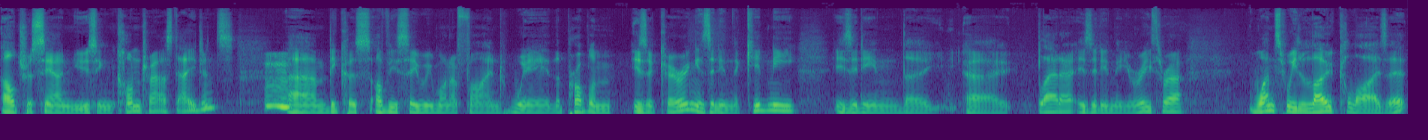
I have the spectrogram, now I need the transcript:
ultrasound using contrast agents, um, because obviously we want to find where the problem is occurring. Is it in the kidney? Is it in the uh, bladder? Is it in the urethra? Once we localize it,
